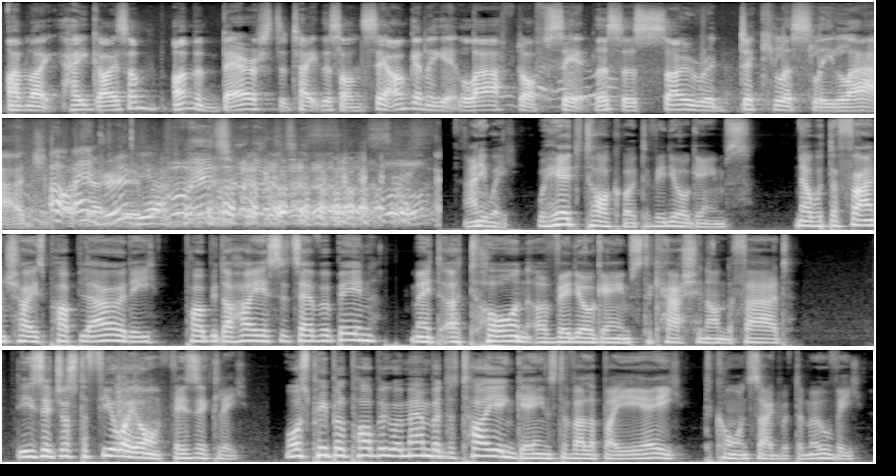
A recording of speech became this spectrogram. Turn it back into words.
I'm like, hey guys, I'm I'm embarrassed to take this on set. I'm going to get laughed off set. This is so ridiculously large. Oh, Andrew. Oh, Anyway, we're here to talk about the video games. Now with the franchise popularity, probably the highest it's ever been, meant a ton of video games to cash in on the fad. These are just a few I own physically. Most people probably remember the tie-in games developed by EA to coincide with the movie.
